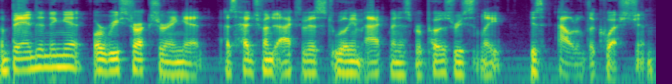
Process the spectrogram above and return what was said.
Abandoning it or restructuring it, as hedge fund activist William Ackman has proposed recently, is out of the question.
